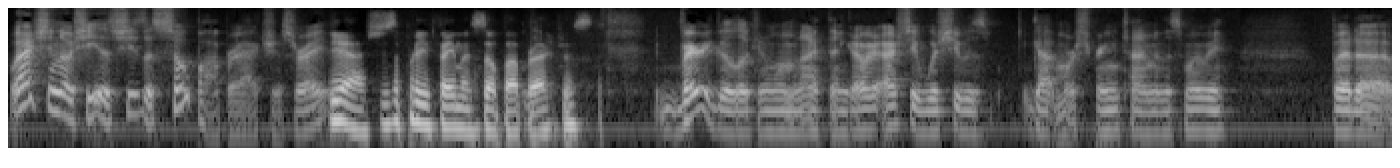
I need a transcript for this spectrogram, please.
Well, actually, no. She is. She's a soap opera actress, right? Yeah, she's a pretty famous soap opera actress. Very good looking woman, I think. I actually wish she was got more screen time in this movie. But uh,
